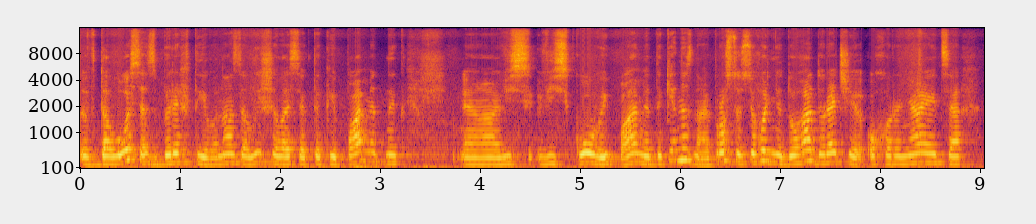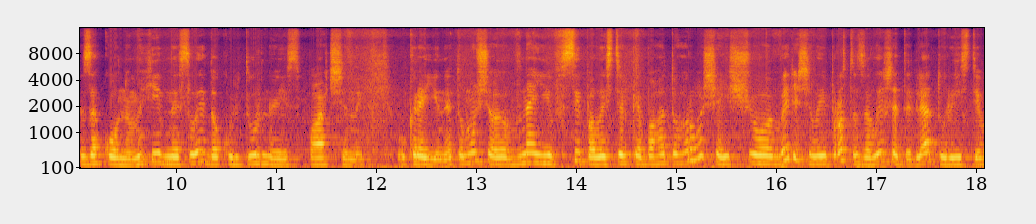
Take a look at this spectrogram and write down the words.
вдалося зберегти. Вона залишилась як такий пам'ятник. Е, військ- Військовий пам'ятник, я не знаю. Просто сьогодні дуга, до речі, охороняється законом. Її внесли до культурної спадщини України, тому що в неї всипали стільки багато грошей, що вирішили її просто залишити для туристів.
